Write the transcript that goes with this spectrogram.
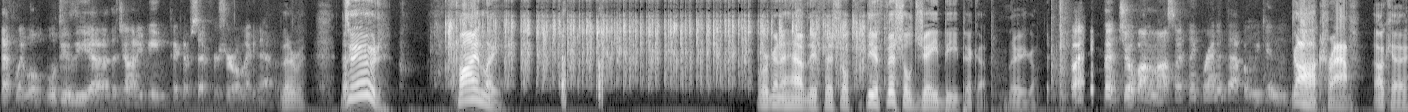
definitely. We'll we'll do the uh, the Johnny Bean pickup set for sure. We'll make it happen. There, dude. Finally, we're gonna have the official the official JB pickup. There you go. I think that Joe Bonamassa, I think, branded that, but we can. Oh crap. Okay.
